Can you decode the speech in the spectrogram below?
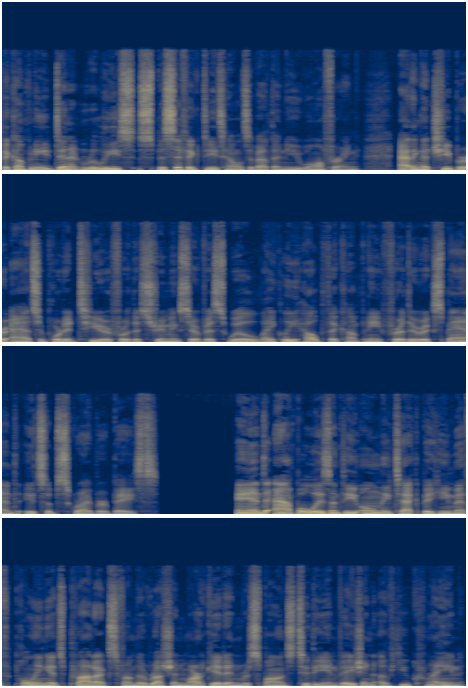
The company didn't release specific details about the new offering. Adding a cheaper ad supported tier for the streaming service will likely help the company further expand its subscriber base. And Apple isn't the only tech behemoth pulling its products from the Russian market in response to the invasion of Ukraine.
